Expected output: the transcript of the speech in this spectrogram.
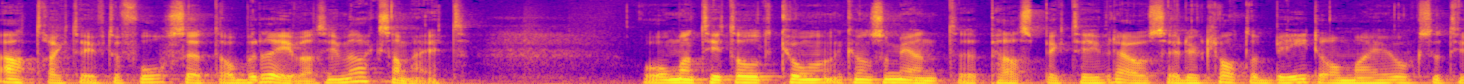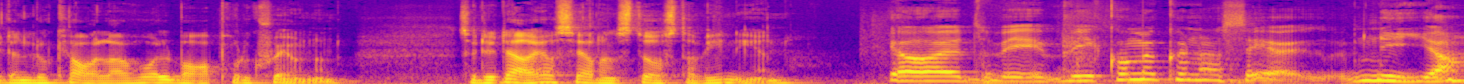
attraktivt att fortsätta att bedriva sin verksamhet. Och om man tittar ur ett konsumentperspektiv då så är det klart att bidrar man ju också till den lokala hållbara produktionen. Så det är där jag ser den största vinningen. Ja, vi, vi kommer kunna se nya,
